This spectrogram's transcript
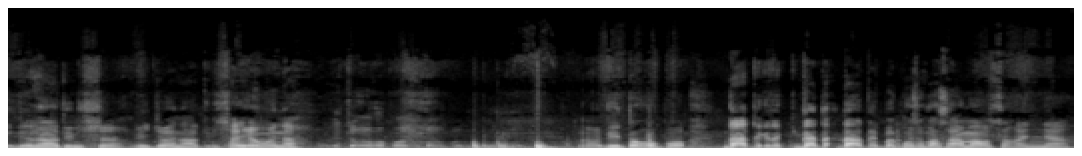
Tignan natin siya, video natin. Sayo muna. Dito ka po po. Dito ka po. Oh, dito ko po. Dati, dati pag sumasama ako sa kanya,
